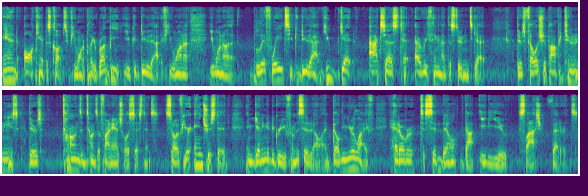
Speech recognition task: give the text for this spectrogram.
and all campus clubs. If you want to play rugby, you could do that. If you want to, you want to lift weights, you could do that. You get access to everything that the students get. There's fellowship opportunities. There's tons and tons of financial assistance. So if you're interested in getting a degree from the Citadel and building your life, head over to citadel.edu slash veterans.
